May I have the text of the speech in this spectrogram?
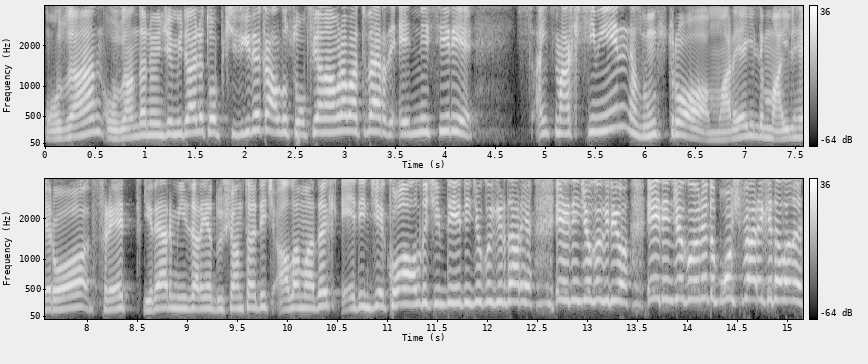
Ozan, Ozan'dan önce müdahale top çizgide kaldı. Sofyan Amrabat verdi. Ennesiri. Saint Maximin, Lundstrom. Araya girdi. Mail Hero. Fred girer miyiz araya? Dušan Tadic alamadık. Edin Dzeko aldı şimdi. Edin Dzeko girdi araya. Edin Dzeko gidiyor. Edin Dzeko önünde boş bir hareket alanı.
